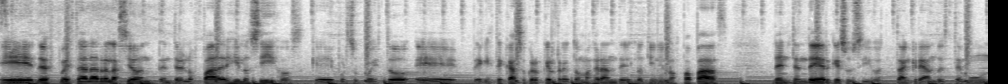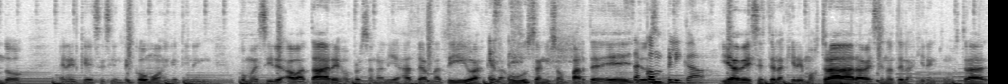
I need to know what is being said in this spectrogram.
Eh, después está la relación entre los padres y los hijos, que por supuesto, eh, en este caso creo que el reto más grande lo tienen los papás, de entender que sus hijos están creando este mundo en el que se sienten cómodos, en que tienen, como decir, avatares o personalidades alternativas que Es- las usan y son parte de ellos complicado. y a veces te las quieren mostrar, a veces no te las quieren mostrar.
